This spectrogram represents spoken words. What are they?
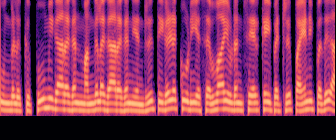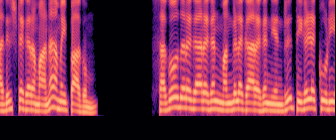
உங்களுக்கு பூமிகாரகன் மங்களகாரகன் என்று திகழக்கூடிய செவ்வாயுடன் சேர்க்கை பெற்று பயணிப்பது அதிர்ஷ்டகரமான அமைப்பாகும். சகோதரகாரகன் மங்களகாரகன் என்று திகழக்கூடிய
